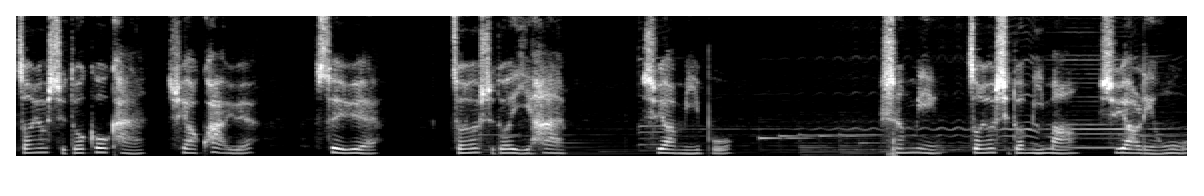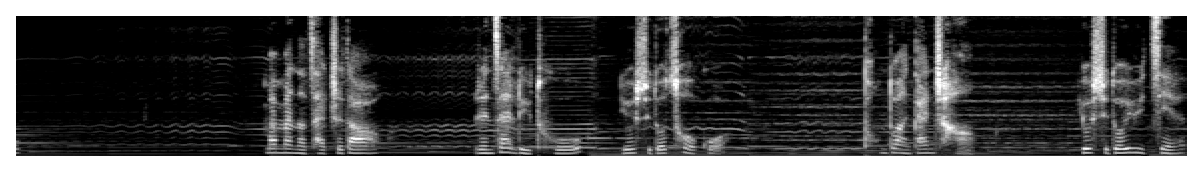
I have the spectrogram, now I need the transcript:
总有许多沟坎需要跨越，岁月总有许多遗憾需要弥补，生命总有许多迷茫需要领悟。慢慢的才知道，人在旅途有许多错过，痛断肝肠，有许多遇见。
